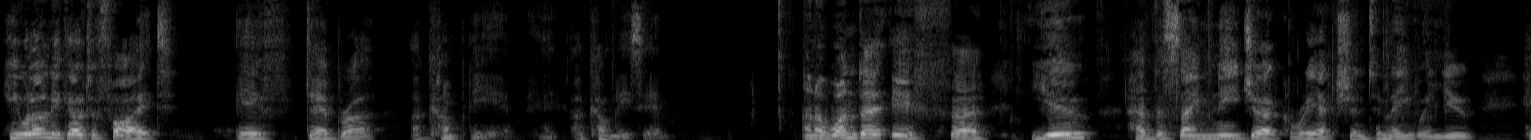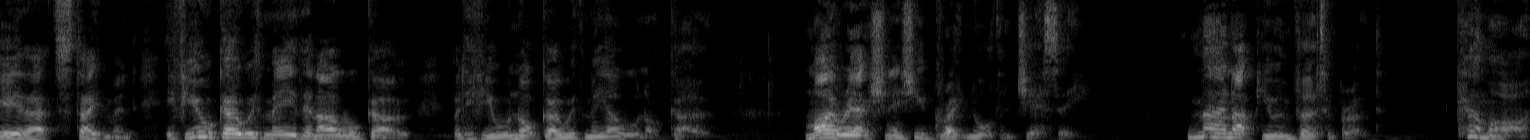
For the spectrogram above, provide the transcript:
he will only go to fight if Deborah accompany him, accompanies him. And I wonder if uh, you have the same knee jerk reaction to me when you hear that statement. If you will go with me, then I will go. But if you will not go with me, I will not go. My reaction is, you great northern Jesse. Man up, you invertebrate. Come on.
